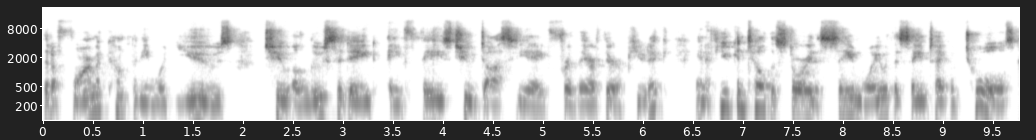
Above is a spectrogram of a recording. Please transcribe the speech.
that a pharma company would use to elucidate a phase two dossier for their therapeutic. And if you can tell the story the same way with the same type of tools,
